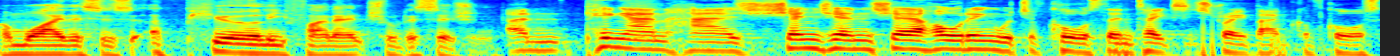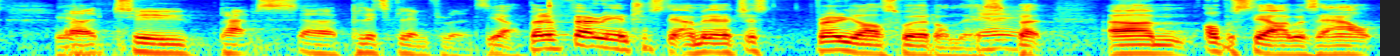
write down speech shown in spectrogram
and why this is a purely financial decision. And Ping An has Shenzhen shareholding, which of course then takes it straight back, of course, uh, to perhaps uh, political influence. Yeah, but a very interesting. I mean, just very last word on this, but. Um, obviously, I was out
